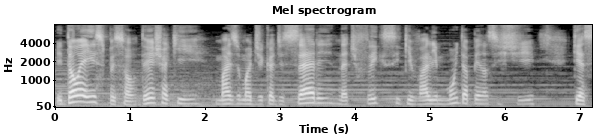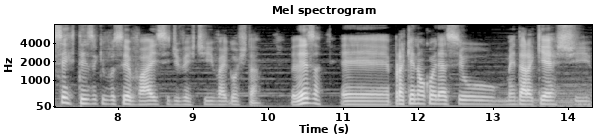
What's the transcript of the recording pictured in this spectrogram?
Então é isso, pessoal. Deixo aqui mais uma dica de série Netflix que vale muito a pena assistir, que é certeza que você vai se divertir e vai gostar. Beleza? É, para quem não conhece o MendaraCast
